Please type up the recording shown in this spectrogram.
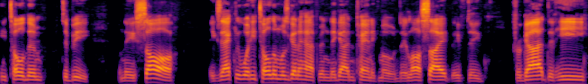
he told them to be. When they saw exactly what he told them was going to happen, they got in panic mode. They lost sight. They they forgot that he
